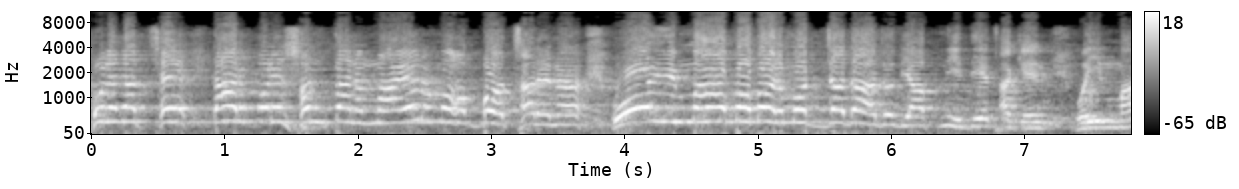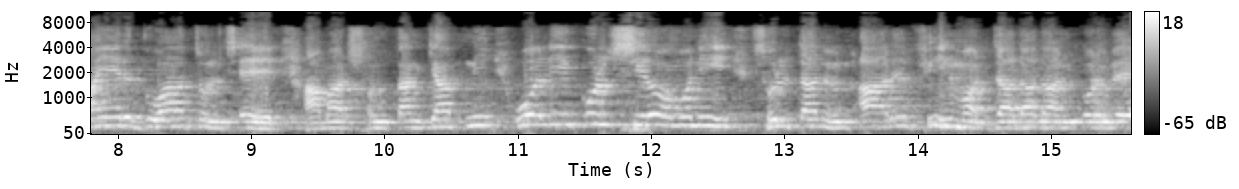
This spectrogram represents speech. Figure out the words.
খুলে যাচ্ছে, তারপরে সন্তান মায়ের মহব্বত ছাড়ে না। ওই মা বাবার মর্যাদা যদি আপনি দিয়ে থাকেন, ওই মায়ের দোয়া চলছে। আমার সন্তানকে আপনি ওলিকুল শিরোমণি সুলতানুল আরেফিন মর্যাদা দান করবে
